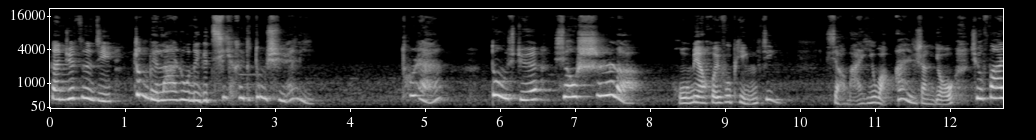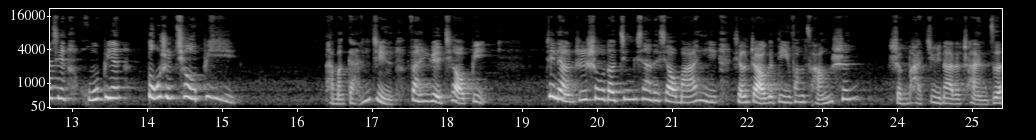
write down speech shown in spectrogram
感觉自己正被拉入那个漆黑的洞穴里。突然，洞穴消失了，湖面恢复平静。小蚂蚁往岸上游，却发现湖边都是峭壁。它们赶紧翻越峭壁。这两只受到惊吓的小蚂蚁想找个地方藏身，生怕巨大的铲子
